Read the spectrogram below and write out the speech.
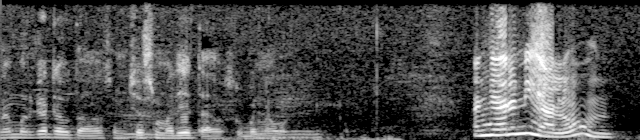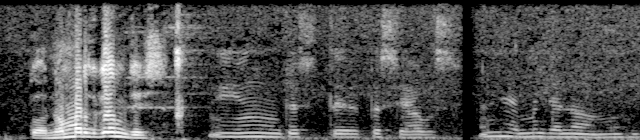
નંબર કટાવતા આવશું ચશ્મા દેતા આવશું બનાવવા. અંજારે નહીં હાલો હું. તો નંબર કેમ જઈશ? હું પછી આવશ. અંજાર મજા ના આવે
